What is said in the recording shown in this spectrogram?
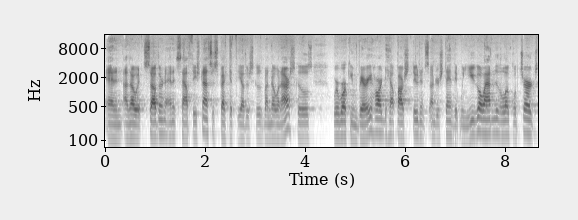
And I know at Southern and at Southeastern, I suspect at the other schools, but I know in our schools, we're working very hard to help our students understand that when you go out into the local church,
